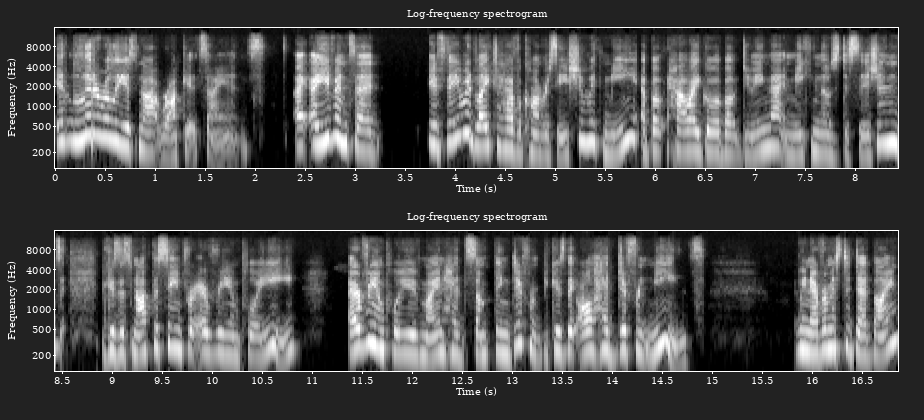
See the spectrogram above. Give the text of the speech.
It literally is not rocket science. I, I, even said, if they would like to have a conversation with me about how I go about doing that and making those decisions, because it's not the same for every employee, every employee of mine had something different because they all had different needs. We never missed a deadline.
